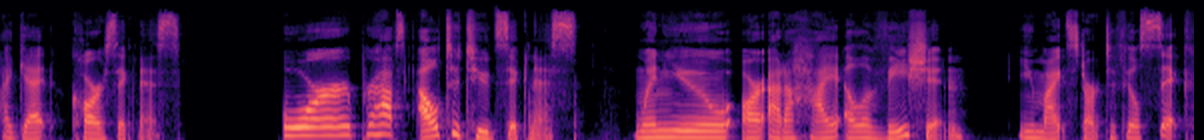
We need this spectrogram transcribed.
I get car sickness. Or perhaps altitude sickness. When you are at a high elevation, you might start to feel sick.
